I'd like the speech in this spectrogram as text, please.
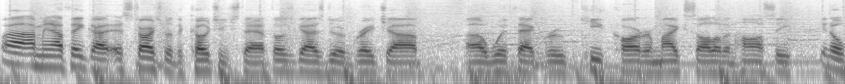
Well, I mean, I think uh, it starts with the coaching staff. Those guys do a great job uh, with that group. Keith Carter, Mike Sullivan, Hossey, you know,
